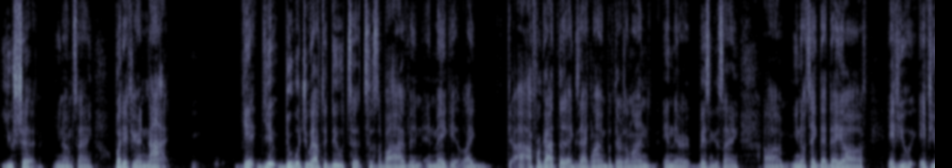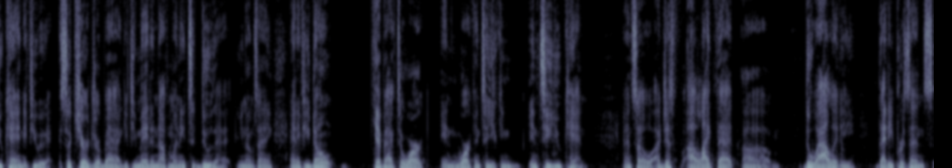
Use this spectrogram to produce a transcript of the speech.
you should. You know what I'm saying? But if you're not, get get do what you have to do to to survive and and make it. Like I, forgot the exact line, but there's a line in there basically saying, um, you know, take that day off if you if you can, if you secured your bag, if you made enough money to do that. You know what I'm saying? And if you don't, get back to work and work until you can until you can. And so I just I like that um, duality that he presents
